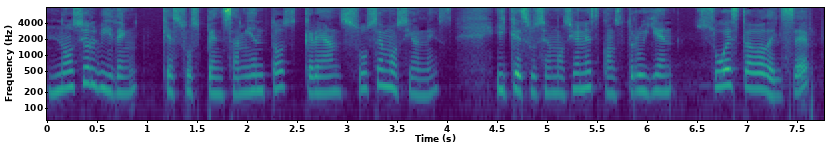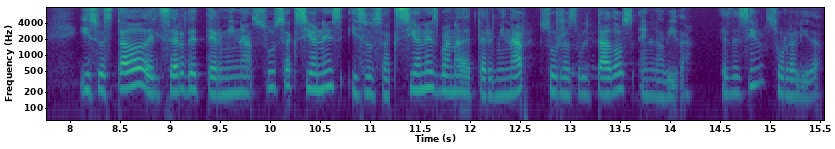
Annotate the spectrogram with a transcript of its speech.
no se olviden que sus pensamientos crean sus emociones y que sus emociones construyen su estado del ser y su estado del ser determina sus acciones y sus acciones van a determinar sus resultados en la vida, es decir, su realidad.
